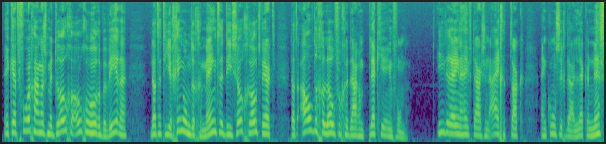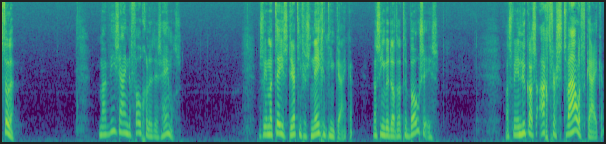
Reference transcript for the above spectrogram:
Ik heb voorgangers met droge ogen horen beweren dat het hier ging om de gemeente die zo groot werd dat al de gelovigen daar een plekje in vonden. Iedereen heeft daar zijn eigen tak en kon zich daar lekker nestelen. Maar wie zijn de vogelen des hemels? Als we in Matthäus 13, vers 19 kijken, dan zien we dat dat de boze is. Als we in Lucas 8, vers 12 kijken,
